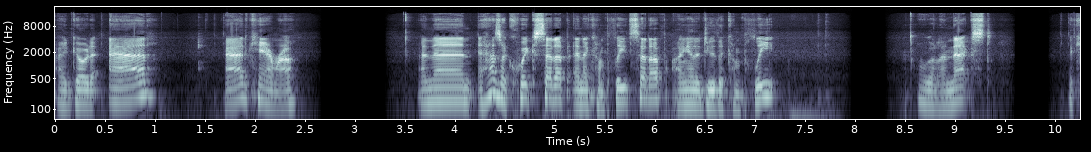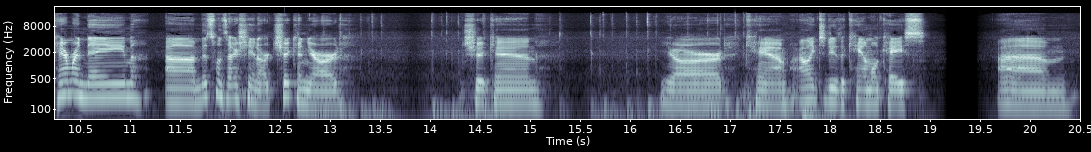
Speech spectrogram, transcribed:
I'd go to add, add camera, and then it has a quick setup and a complete setup. I'm going to do the complete. We'll go to next. The camera name, um, this one's actually in our chicken yard. Chicken yard cam. I like to do the camel case. Um,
